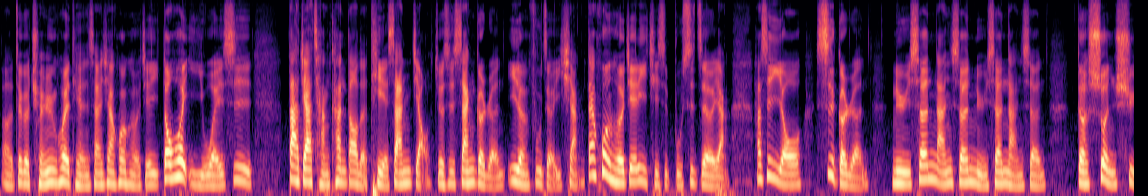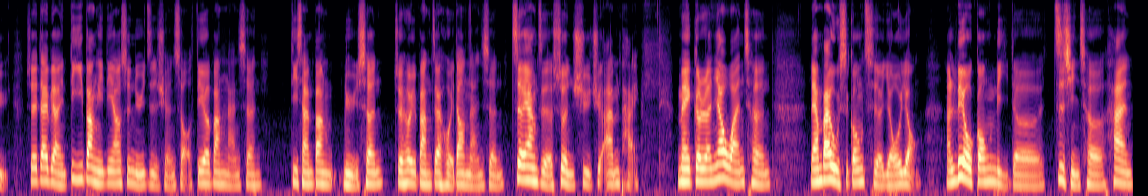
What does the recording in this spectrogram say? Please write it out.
呃这个全运会铁人三项混合接力，都会以为是大家常看到的铁三角，就是三个人一人负责一项。但混合接力其实不是这样，它是由四个人，女生、男生、女生、男生的顺序，所以代表你第一棒一定要是女子选手，第二棒男生。第三棒女生，最后一棒再回到男生，这样子的顺序去安排。每个人要完成两百五十公尺的游泳，啊，六公里的自行车和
